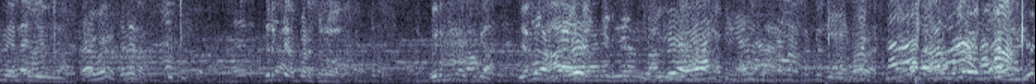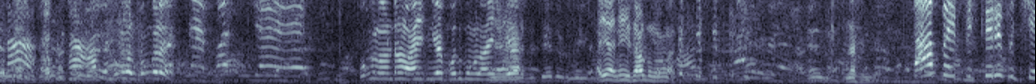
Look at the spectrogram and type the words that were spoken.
போய் என்ன செய்யணும்? திருப்பி அப்பாட சொல்லுவா பொங்கல் ஒன்றா வாங்கிங்க பொது பொங்கல். வாங்கிங்க ஐயா நீங்க சாப்பிடுங்க என்ன செஞ்ச பாப்பா இப்ப திருப்பிச்சு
